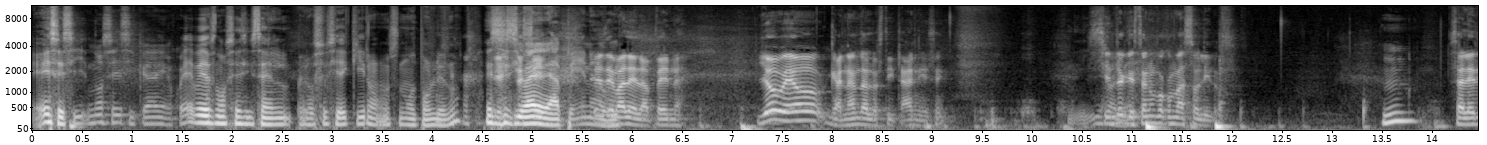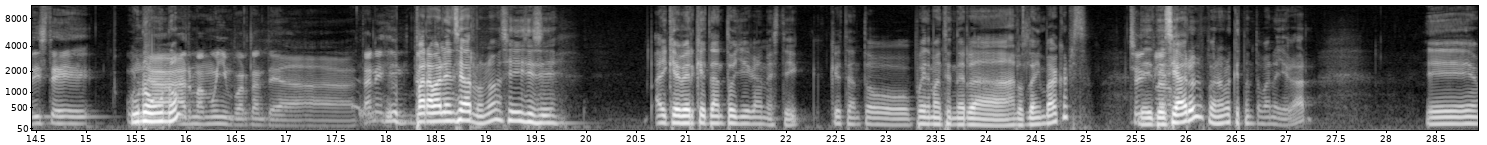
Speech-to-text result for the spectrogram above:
Ese sí. No sé si cae en jueves. No sé si sea el. Pero eso sí hay que ir. No son unos ¿no? Ese sí vale sí, la pena. Ese güey. vale la pena. Yo veo ganando a los Titanes, ¿eh? Siento que están un poco más sólidos. Mm. O sea, le diste una uno. arma muy importante a Tannehill. Para balancearlo, ¿no? Sí, sí, sí. Hay que ver qué tanto llegan, este, qué tanto pueden mantener a, a los linebackers Sí, de, de claro. Seattle, para ver qué tanto van a llegar. Eh,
